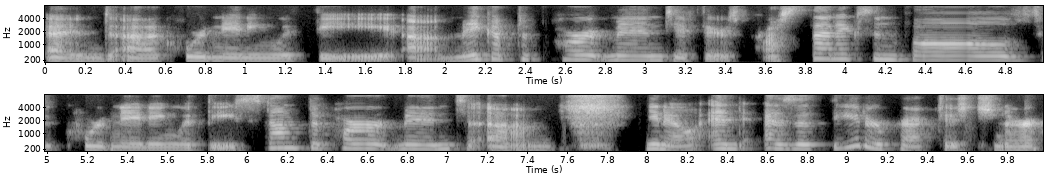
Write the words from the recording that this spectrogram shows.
and uh, coordinating with the uh, makeup department if there's prosthetics involved, coordinating with the stunt department. Um, you know, and as a theater practitioner,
